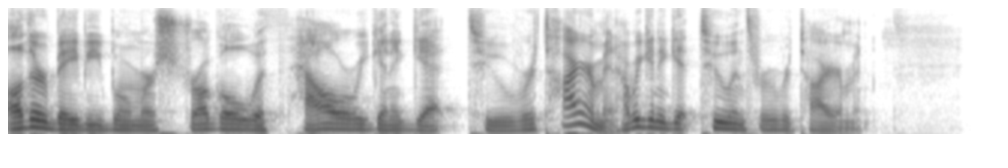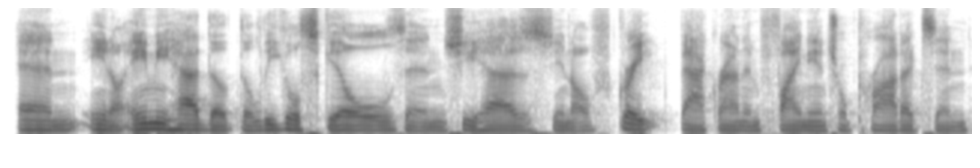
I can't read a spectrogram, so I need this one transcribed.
other baby boomers struggle with how are we going to get to retirement? How are we going to get to and through retirement? And you know amy had the, the legal skills and she has you know great background in financial products and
